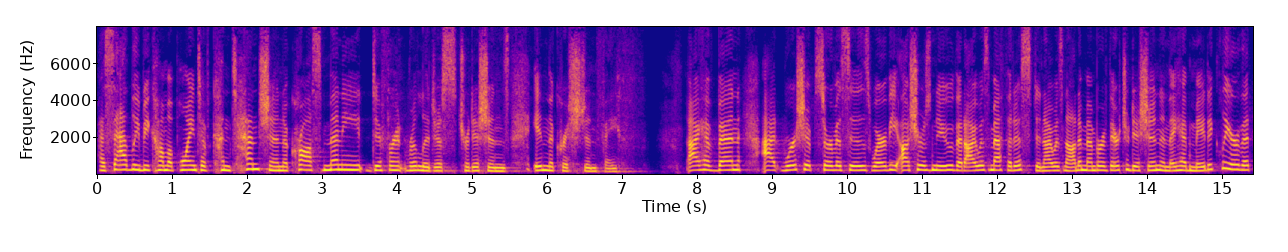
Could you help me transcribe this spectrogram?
has sadly become a point of contention across many different religious traditions in the Christian faith. I have been at worship services where the ushers knew that I was Methodist and I was not a member of their tradition, and they had made it clear that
